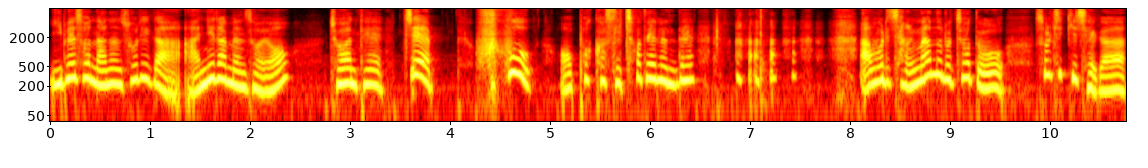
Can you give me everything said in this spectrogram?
입에서 나는 소리가 아니라면서요. 저한테 잽, 훅, 어퍼컷을 쳐대는데 아무리 장난으로 쳐도 솔직히 제가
